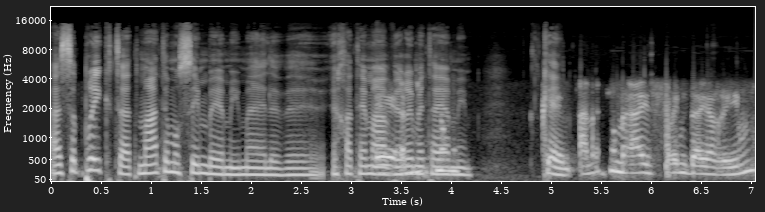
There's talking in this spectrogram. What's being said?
אז ספרי קצת, מה אתם עושים בימים האלה ואיך אתם מעבירים את אנחנו- הימים? כן, אנחנו 120 דיירים.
